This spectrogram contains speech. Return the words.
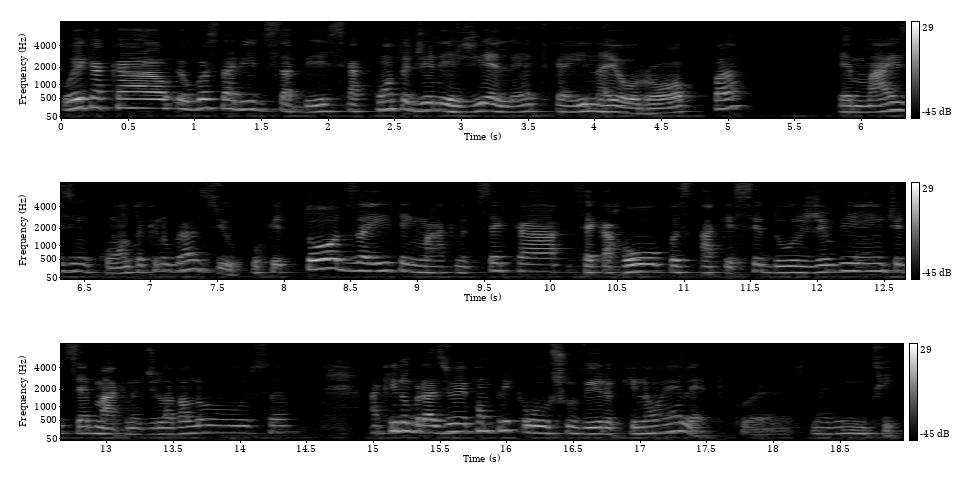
Oi, Cacau, eu gostaria de saber se a conta de energia elétrica aí na Europa é mais em conta que no Brasil, porque todos aí têm máquina de secar, secar roupas, aquecedores de ambiente, etc, máquina de lavar louça. Aqui no Brasil é complicado, o chuveiro aqui não é elétrico, é, mas enfim.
